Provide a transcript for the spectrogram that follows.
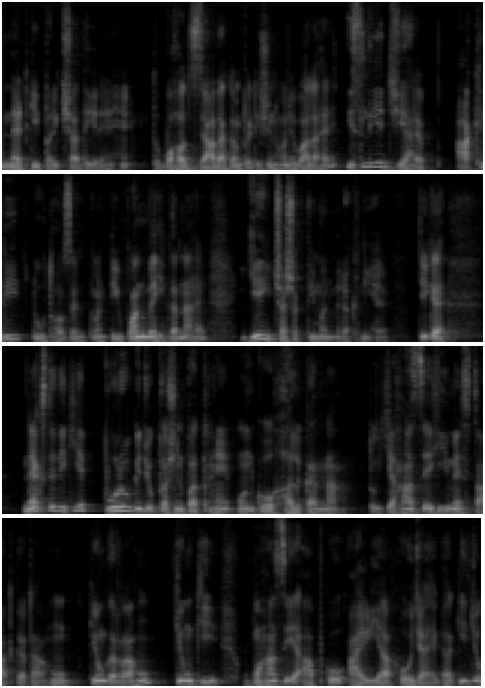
नेट की परीक्षा दे रहे हैं। तो बहुत ज़्यादा कंपटीशन होने वाला है। इसलिए जीआरएफ आखिरी 2021 में ही करना है। ये इच्छा शक्ति मन में रखनी है। ठीक है? नेक्स्ट देखिए, पूर्व के जो प्रश्न पत्र हैं, उनको हल करना। तो यहाँ से ही मैं स्टार्ट कर रहा हूँ। क्यों कर रहा हूँ? क्योंकि वहाँ से आपको आइडिया हो जाएगा कि जो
